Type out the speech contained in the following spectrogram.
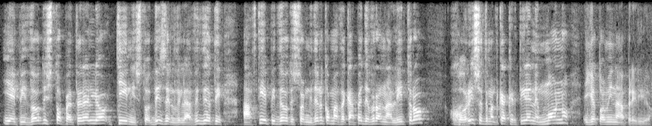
η επιδότηση στο πετρέλαιο κίνηση, στο ντίζελ δηλαδή, διότι αυτή η επιδότηση στο 0,15 ευρώ ανά λίτρο. Χωρίς οδηματικά κριτήρια είναι μόνο για το μήνα Απρίλιο.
